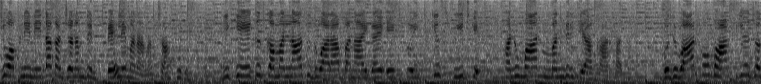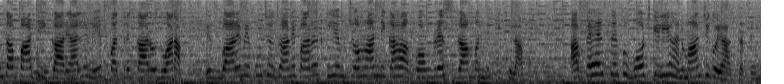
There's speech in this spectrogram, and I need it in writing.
जो अपने नेता का जन्मदिन पहले मनाना चाहते थे। ये केक कमलनाथ द्वारा बनाए गए 121 फीट के हनुमान मंदिर के आकार का था। बुधवार को भारतीय जनता पार्टी कार्यालय में पत्रकारों द्वारा इस बारे में पूछे जाने पर सीएम चौहान ने कहा, कांग्रेस राम मंदिर के खिलाफ अब वह सिर्फ़ वोट के लिए हनुमान जी को याद करते हैं।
